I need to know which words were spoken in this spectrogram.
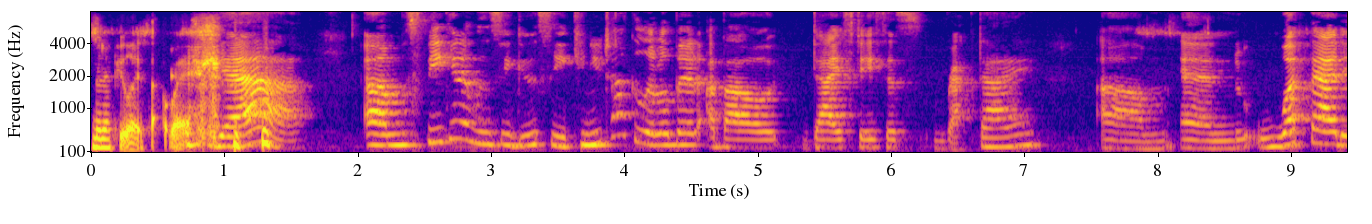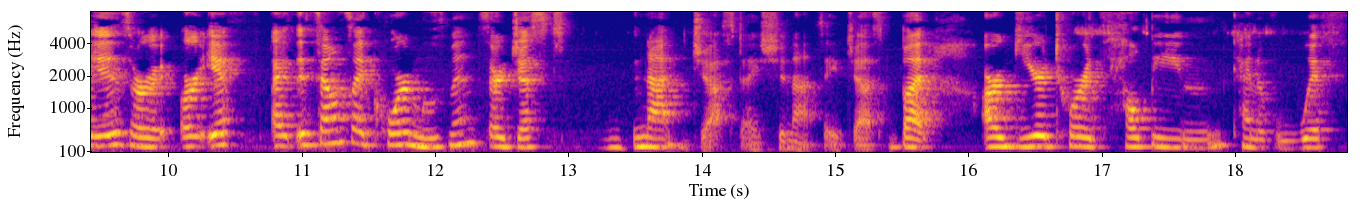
manipulate that way. yeah. Um, speaking of loosey goosey, can you talk a little bit about diastasis recti um, and what that is, or or if it sounds like core movements are just not just I should not say just, but are geared towards helping kind of with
